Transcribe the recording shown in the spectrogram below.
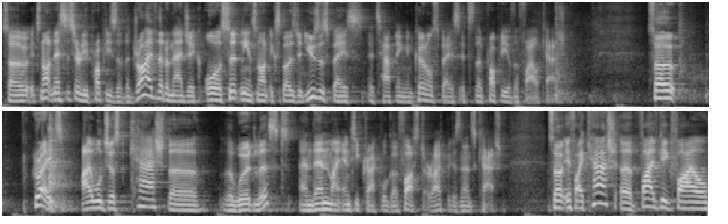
So it's not necessarily properties of the drive that are magic, or certainly it's not exposed at user space, it's happening in kernel space, it's the property of the file cache. So great, I will just cache the, the word list, and then my NTCrack will go faster, right? Because then it's cached. So if I cache a 5 gig file,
